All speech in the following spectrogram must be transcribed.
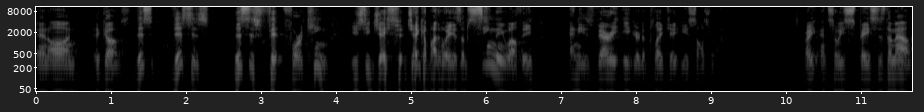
and on it goes. This, this, is, this is fit for a king. You see, Jacob, by the way, is obscenely wealthy, and he's very eager to placate Esau's wrath, right? And so he spaces them out,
